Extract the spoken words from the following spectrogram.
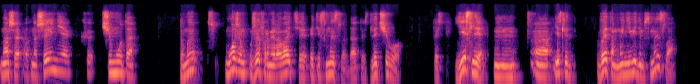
наше отношение к чему-то, то мы можем уже формировать э, эти смыслы, да, то есть для чего. То есть если, э, если в этом мы не видим смысла,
